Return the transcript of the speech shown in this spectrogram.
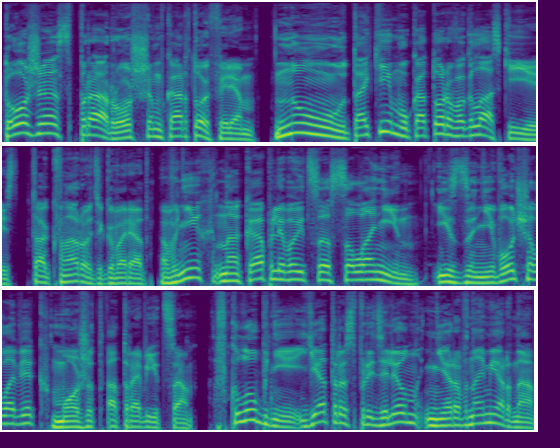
Тоже с проросшим картофелем. Ну, таким, у которого глазки есть, так в народе говорят. В них накапливается солонин. Из-за него человек может отравиться. В клубне яд распределен неравномерно.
